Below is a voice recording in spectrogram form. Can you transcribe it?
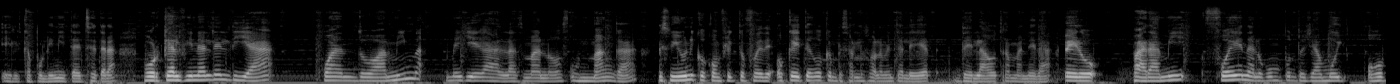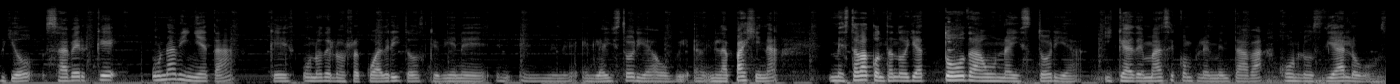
el Capulinita, etcétera, porque al final del día cuando a mí me llega a las manos un manga, pues mi único conflicto fue de, ok, tengo que empezarlo solamente a leer de la otra manera, pero para mí fue en algún punto ya muy obvio saber que una viñeta, que es uno de los recuadritos que viene en, en la historia o en la página, me estaba contando ya toda una historia y que además se complementaba con los diálogos.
